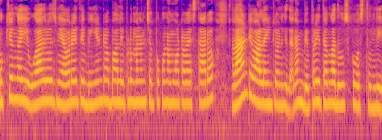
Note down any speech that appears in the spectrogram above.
ముఖ్యంగా ఈ ఉగాది రోజున ఎవరైతే బియ్యం డబ్బాలు ఇప్పుడు మనం చెప్పుకున్న మూట వేస్తారో అలాంటి వాళ్ళ ఇంట్లోనికి ధనం విపరీతంగా దూసుకు వస్తుంది.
